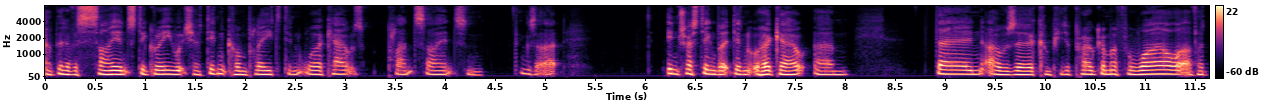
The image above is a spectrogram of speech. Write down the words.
a bit of a science degree, which I didn't complete, didn't work out. Plant science and things like that. Interesting, but didn't work out. Um, then I was a computer programmer for a while. I've had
